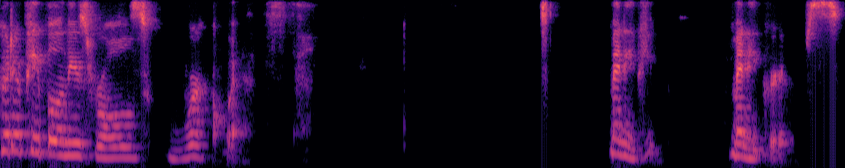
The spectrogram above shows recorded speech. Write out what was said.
Who do people in these roles work with? Many people, many groups.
